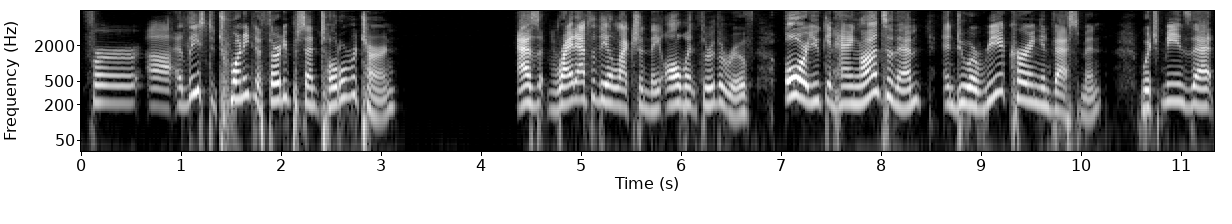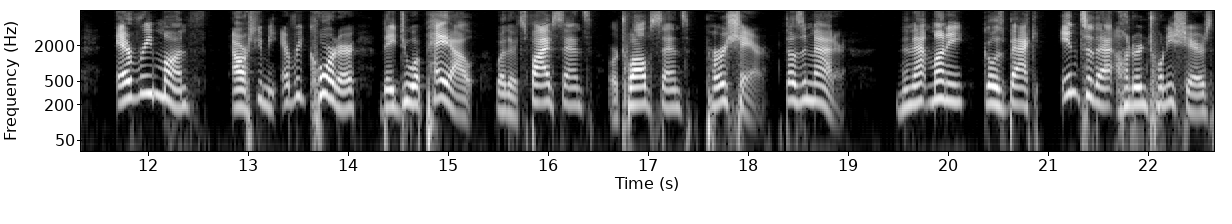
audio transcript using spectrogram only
for uh, at least a 20 to 30% total return. As right after the election, they all went through the roof, or you can hang on to them and do a reoccurring investment which means that every month, or excuse me, every quarter, they do a payout, whether it's 5 cents or 12 cents per share. Doesn't matter. Then that money goes back into that 120 shares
